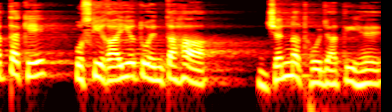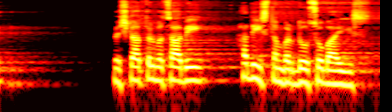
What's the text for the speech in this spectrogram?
حتیٰ کہ اس کی غائیت و انتہا جنت ہو جاتی ہے۔ مشکات المصابی، حدیث نمبر دو سو بائیس۔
